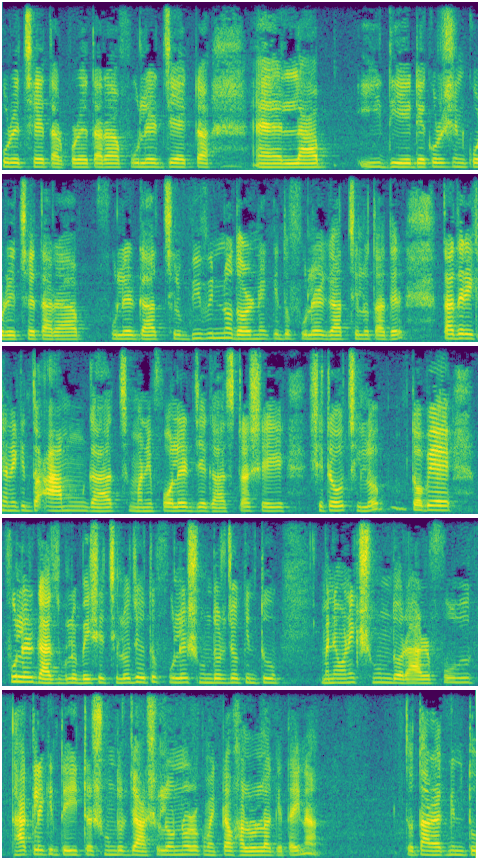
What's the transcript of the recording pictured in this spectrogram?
করেছে। তারপরে তারা ফুলের যে একটা লাভ ই দিয়ে ডেকোরেশন করেছে তারা। ফুলের গাছ ছিল, বিভিন্ন ধরনের কিন্তু ফুলের গাছ ছিল তাদের। তাদের এখানে কিন্তু আম গাছ মানে ফলের যে গাছটা, সে, সেটাও ছিল। তবে ফুলের গাছগুলো বেশি ছিল, যেহেতু ফুলের সৌন্দর্য কিন্তু মানে অনেক সুন্দর। আর ফুল থাকলে কিন্তু এইটা সৌন্দর্য আসলে অন্যরকম, একটা ভালো লাগে, তাই না? তো তারা কিন্তু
